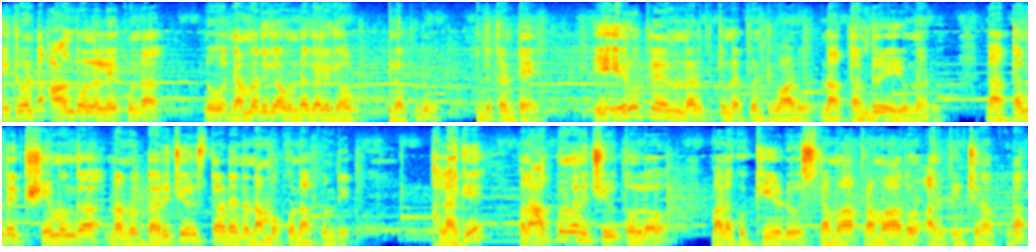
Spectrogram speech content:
ఎటువంటి ఆందోళన లేకుండా నువ్వు నెమ్మదిగా ఉండగలిగావు అయినప్పుడు ఎందుకంటే ఈ ఏరోప్లేన్ నడుపుతున్నటువంటి వాడు నా తండ్రి అయి ఉన్నాడు. నా తండ్రి క్షేమంగా నన్ను దరిచేరుస్తాడన్న నమ్మకం నాకుంది. అలాగే మన ఆత్మీయమైన జీవితంలో మనకు కీడు శ్రమ ప్రమాదం అనిపించినా కూడా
